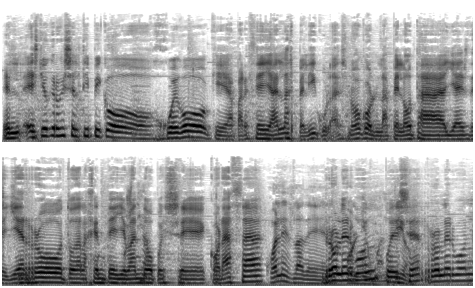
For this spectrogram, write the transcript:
es, yo creo que es el típico juego que aparece ya en las películas, ¿no? Con la pelota ya es de hierro, toda la gente llevando pues eh, coraza. ¿Cuál es la de Rollerball? Puede ser Rollerball,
